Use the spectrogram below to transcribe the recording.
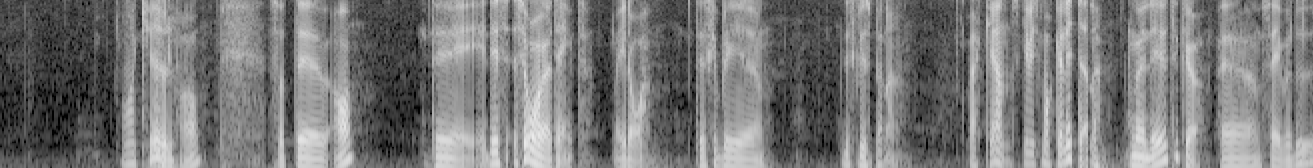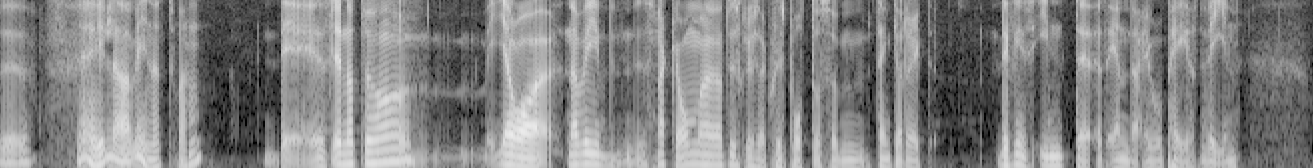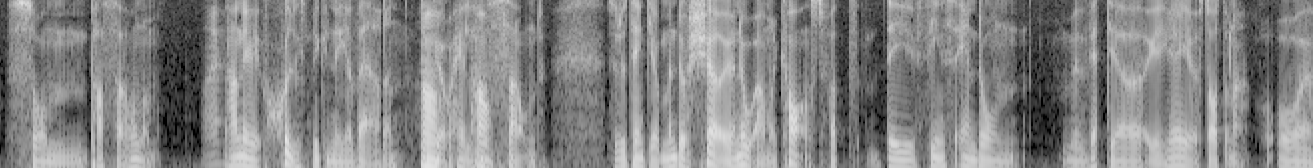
Vad kul. Ja. Så att, eh, ja. Det, det, så har jag tänkt idag. Det ska bli, eh, det ska bli spännande. Verkligen. Ska vi smaka lite eller? Men det tycker jag. Eh, säg vad du... Eh, Jag gillar vinet jag. Mm. det är... Är det något du har? Ja, när vi snackade om eh, att vi skulle köra Chris Potter så tänkte jag direkt. Det finns inte ett enda europeiskt vin som passar honom. Nej. Han är sjukt mycket nya världen, tycker Ja, jag, hela ja. hans sound. Så då tänkte jag, men då kör jag nog amerikanskt för att det finns ändå en vettiga grejer i staterna. Och, eh,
